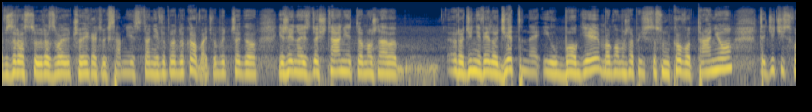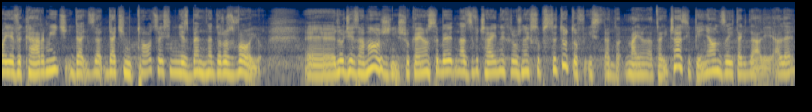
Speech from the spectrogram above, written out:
wzrostu i rozwoju człowieka, których sam nie jest w stanie wyprodukować. Wobec czego, jeżeli ono jest dość tanie, to można rodziny wielodzietne i ubogie mogą, można powiedzieć, stosunkowo tanio te dzieci swoje wykarmić i da, dać im to, co jest im niezbędne do rozwoju. E, ludzie zamożni szukają sobie nadzwyczajnych różnych substytutów i mają na to i czas, i pieniądze i tak dalej, ale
